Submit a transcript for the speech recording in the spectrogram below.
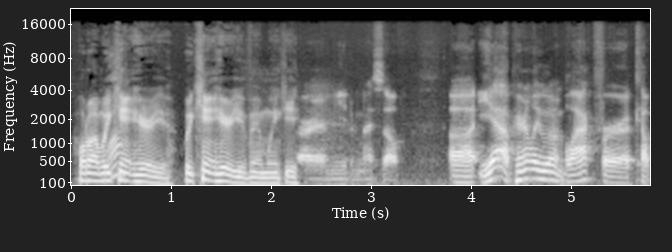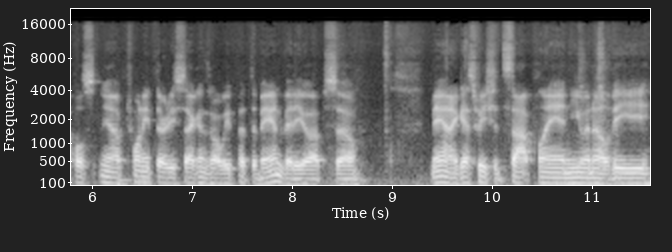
Hold on, we What? can't hear you. We can't hear you, Van Winky. Sorry, I muted myself. Uh, yeah, apparently we went black for a couple, you know, 20, 30 seconds while we put the band video up. So, man, I guess we should stop playing UNLV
